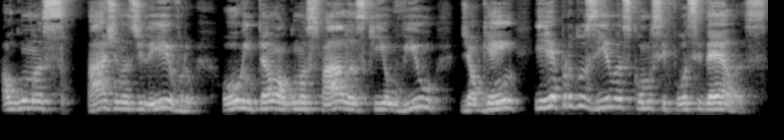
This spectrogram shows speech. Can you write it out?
algumas páginas de livro ou então algumas falas que ouviu de alguém e reproduzi-las como se fosse delas.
